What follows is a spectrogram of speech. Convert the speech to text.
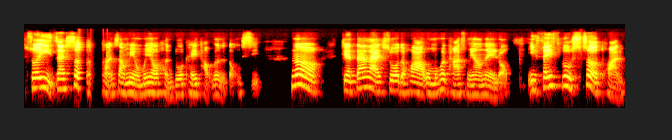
所以在社团上面，我们有很多可以讨论的东西。那简单来说的话，我们会爬什么样的内容？以 Facebook 社团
